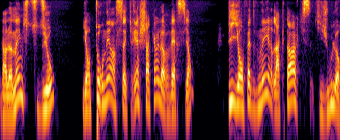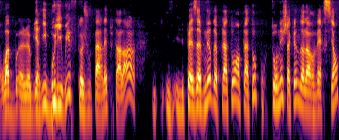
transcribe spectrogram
dans le même studio, ils ont tourné en secret chacun leur version. Puis ils ont fait venir l'acteur qui, joue le roi, le guerrier Bullywif que je vous parlais tout à l'heure. Ils il, il faisaient venir de plateau en plateau pour tourner chacune de leurs versions.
